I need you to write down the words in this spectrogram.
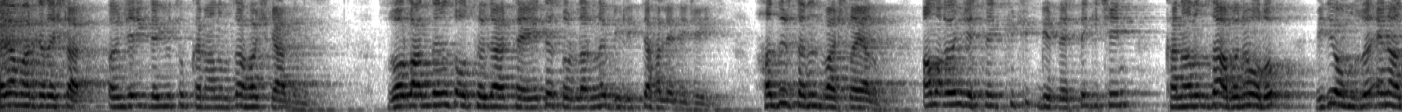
Selam arkadaşlar. Öncelikle YouTube kanalımıza hoş geldiniz. Zorlandığınız o TÖDER TYT sorularını birlikte halledeceğiz. Hazırsanız başlayalım. Ama öncesinde küçük bir destek için kanalımıza abone olup videomuzu en az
